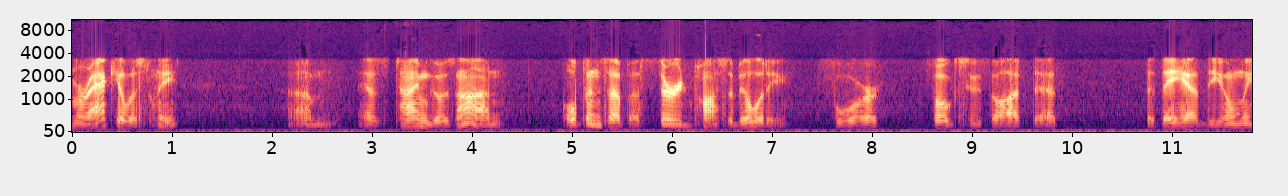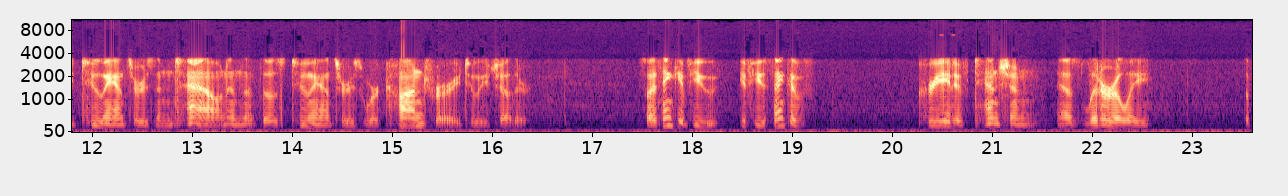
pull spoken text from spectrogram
miraculously, um, as time goes on, opens up a third possibility for folks who thought that that they had the only two answers in town and that those two answers were contrary to each other. So I think if you if you think of creative tension as literally the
